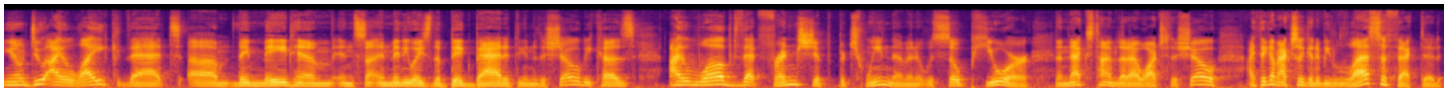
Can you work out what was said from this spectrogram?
you know, do I like that um, they made him in some, in many ways the big bad at the end of the show because I loved that friendship between them and it was so pure. The next time that I watch the show, I think I'm actually going to be less affected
